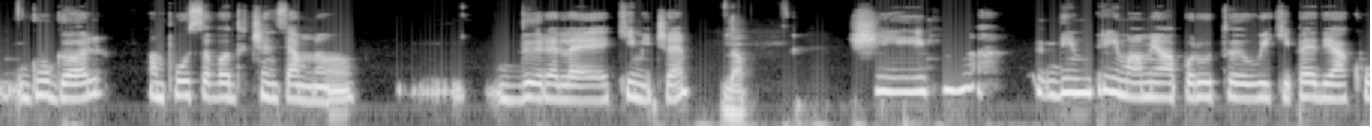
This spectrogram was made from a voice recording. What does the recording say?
Google, am pus să văd ce înseamnă dârele chimice Da. și din prima mi-a apărut Wikipedia cu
